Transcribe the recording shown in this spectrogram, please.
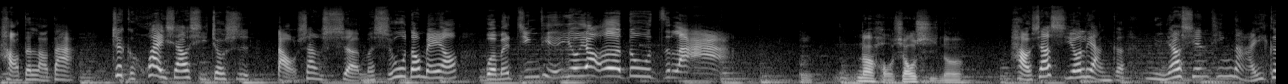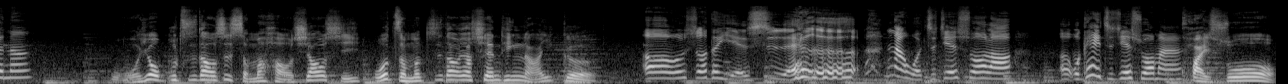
好的，老大，这个坏消息就是岛上什么食物都没有，我们今天又要饿肚子啦。嗯，那好消息呢？好消息有两个，你要先听哪一个呢？我又不知道是什么好消息，我怎么知道要先听哪一个？哦，说的也是哎，那我直接说喽。呃，我可以直接说吗？快说。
